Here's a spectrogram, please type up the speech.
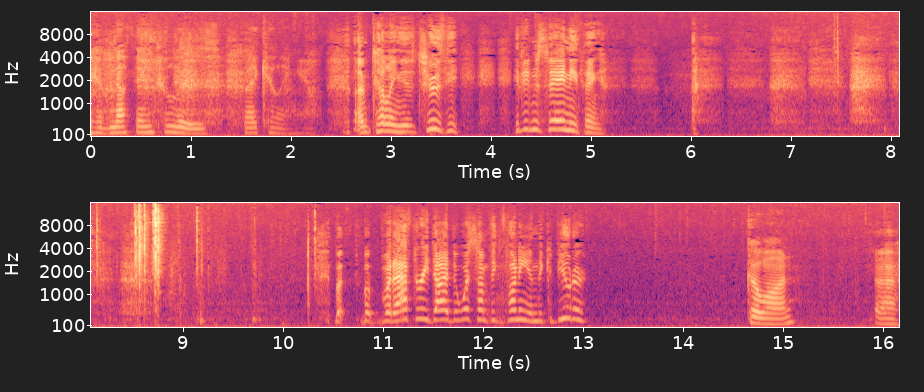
have nothing to lose by killing you. I'm telling you the truth. He, he didn't say anything. But, but, but after he died, there was something funny in the computer. Go on. Uh,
